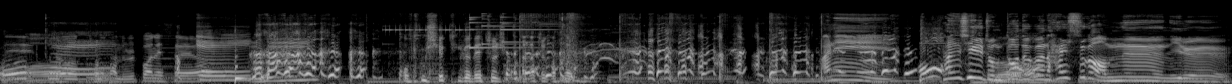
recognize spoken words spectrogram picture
오케이. 평판 울 뻔했어요. 에이. 어둠 새끼 이거 내 조직 다 가져가서. 아니 어? 현실 좀도둑은 할 수가 없는 일을.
